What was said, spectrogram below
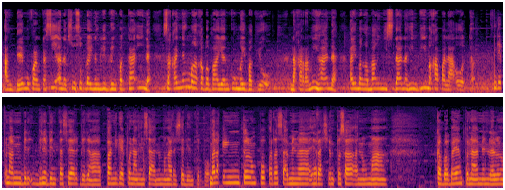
Ang demo farm kasi ang nagsusuplay ng libreng pagkain sa kanyang mga kababayan kung may bagyo. Nakaramihan ay mga mangingisda na hindi makapalaot. Hindi po namin bin- binibenta sir, Bina- pamigay po namin sa ano, mga residente po. Malaking tulong po para sa amin na irasyon po sa ano mga kababayan po namin lalo,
